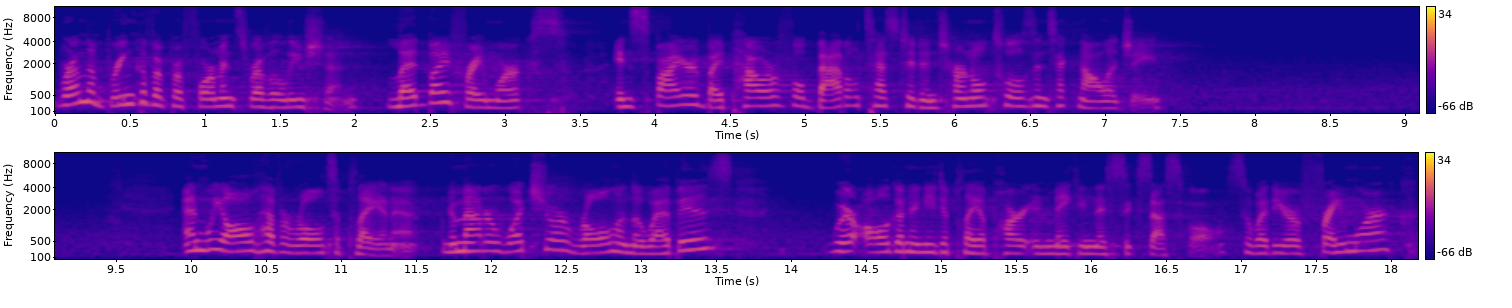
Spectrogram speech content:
We're on the brink of a performance revolution, led by frameworks, inspired by powerful battle-tested internal tools and technology. And we all have a role to play in it. No matter what your role in the web is, we're all going to need to play a part in making this successful. So whether you're a framework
